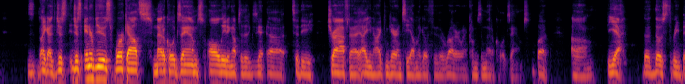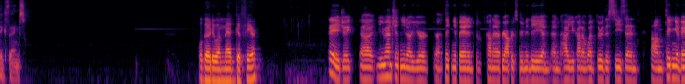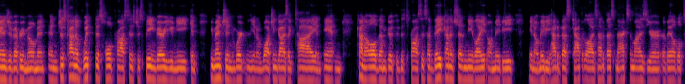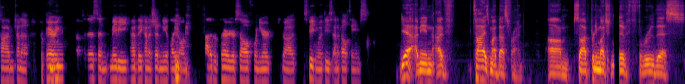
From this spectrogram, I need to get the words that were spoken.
like I just just interviews, workouts, medical exams, all leading up to the uh, to the draft. I, I, you know I can guarantee I'm gonna go through the rudder when it comes to medical exams. But um, yeah, the, those three big things. We'll go to Ahmed Gafir. Hey Jake, uh, you mentioned you know you're uh, taking advantage of kind of every opportunity and and how you kind of went through this season um, taking advantage of every moment and just kind of with this whole process just being very unique. And you mentioned we're you know watching guys like ty and ant and kind of all of them go through this process. Have they kind of shed any light on maybe you know maybe how to best capitalize how to best maximize your available time kind of preparing mm-hmm. up to this? And maybe have they kind of shed any light on how to prepare yourself when you're uh, speaking with these nfl teams? Yeah i mean i've ty is my best friend. Um, so i've pretty much lived through this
